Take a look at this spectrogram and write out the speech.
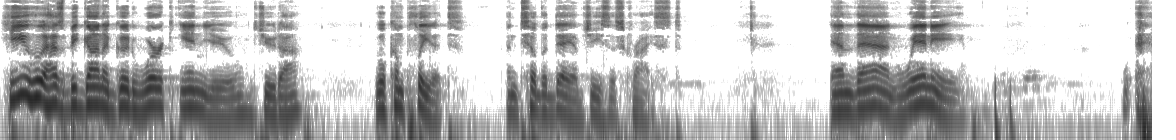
He who has begun a good work in you, Judah, will complete it until the day of Jesus Christ. And then Winnie.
